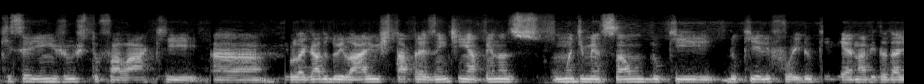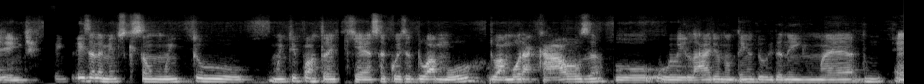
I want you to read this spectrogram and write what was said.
que seria injusto falar que uh, o legado do Hilário está presente em apenas uma dimensão do que do que ele foi, do que ele é na vida da gente. Tem três elementos que são muito muito importantes, que é essa coisa do amor, do amor à causa. O, o Hilário, não tenho dúvida nenhuma, era, é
